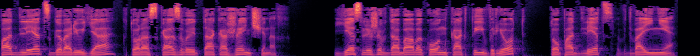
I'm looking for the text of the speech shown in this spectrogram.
Подлец, говорю я, кто рассказывает так о женщинах. Если же вдобавок он, как ты, врет, то подлец вдвойне.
